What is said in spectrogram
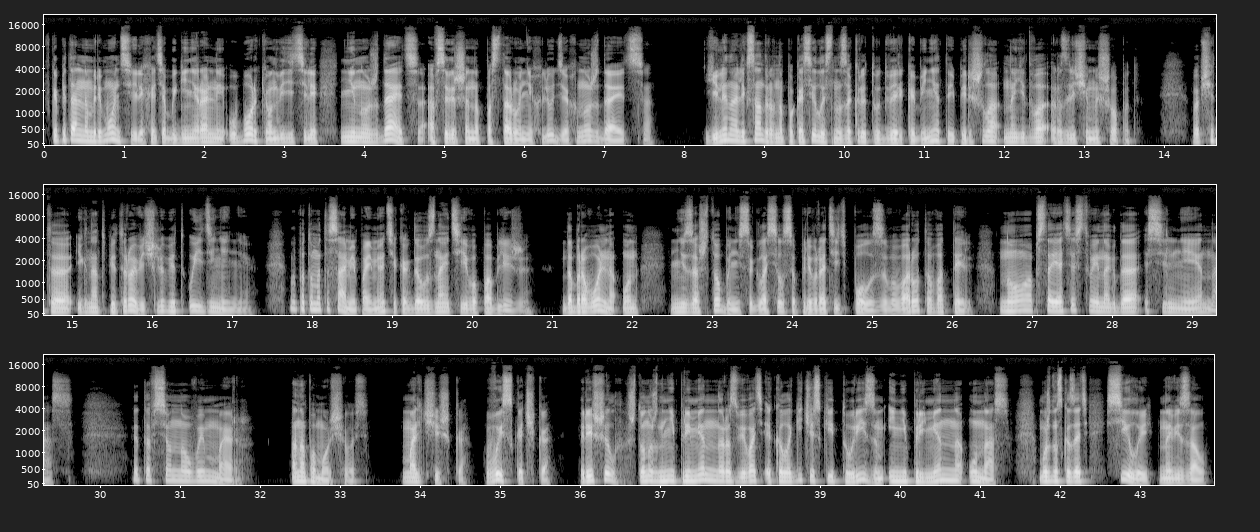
В капитальном ремонте или хотя бы генеральной уборке он, видите ли, не нуждается, а в совершенно посторонних людях нуждается. Елена Александровна покосилась на закрытую дверь кабинета и перешла на едва различимый шепот. Вообще-то Игнат Петрович любит уединение. Вы потом это сами поймете, когда узнаете его поближе. Добровольно он ни за что бы не согласился превратить Полозовы ворота в отель, но обстоятельства иногда сильнее нас. Это все новый мэр. Она поморщилась. Мальчишка, выскочка. Решил, что нужно непременно развивать экологический туризм и непременно у нас. Можно сказать, силой навязал.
